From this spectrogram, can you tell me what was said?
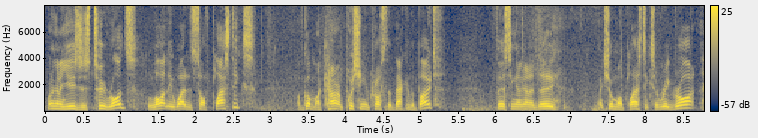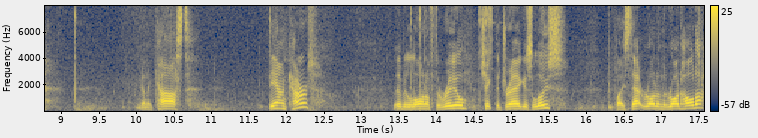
What I'm going to use is two rods, lightly weighted soft plastics. I've got my current pushing across the back of the boat. First thing I'm going to do, make sure my plastics are rigged right. I'm going to cast down current, little bit of line off the reel, check the drag is loose, place that rod in the rod holder,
